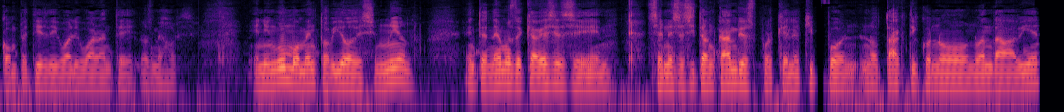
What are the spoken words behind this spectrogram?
competir de igual a igual ante los mejores. En ningún momento ha habido desunión. Entendemos de que a veces eh, se necesitan cambios porque el equipo no táctico no, no andaba bien,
